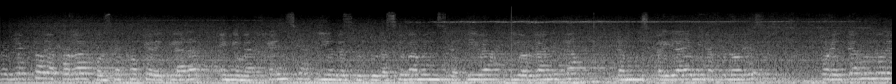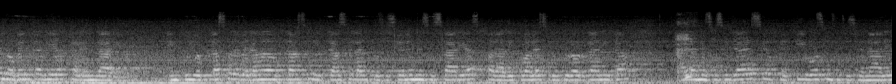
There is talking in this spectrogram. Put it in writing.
Proyecto de acuerdo al Consejo que declara en emergencia y en reestructuración administrativa y orgánica la Municipalidad de Miraflores por el término de 90 días calendario, en cuyo plazo deberán adoptarse y dictarse las disposiciones necesarias para adecuar la estructura orgánica a las necesidades y objetivos institucionales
